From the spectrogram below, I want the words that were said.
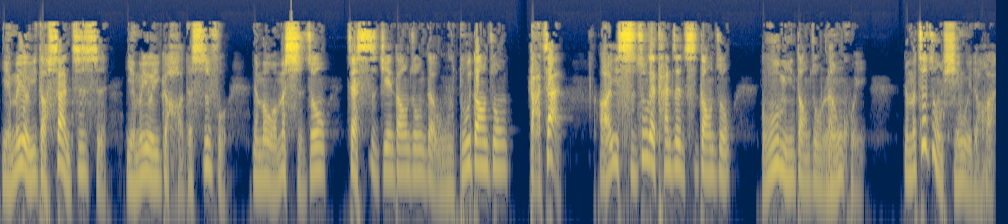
也没有遇到善知识，也没有一个好的师傅，那么我们始终在世间当中的五毒当中打战啊，也始终在贪嗔痴当中、无名当中轮回。那么这种行为的话，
